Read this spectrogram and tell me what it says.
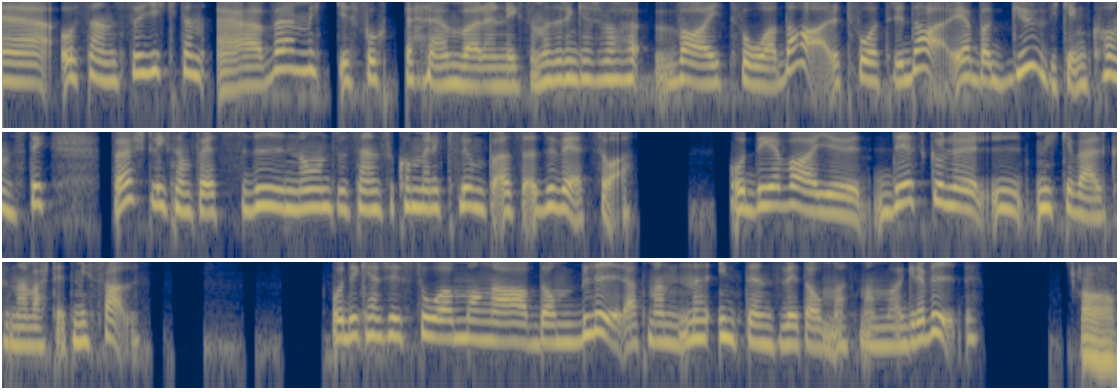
Eh, och sen så gick den över mycket fortare än vad den liksom, alltså den kanske var, var i två dagar, två, tre dagar. Jag bara, gud vilken konstig. Först liksom får jag svinont och sen så kommer det klumpar, alltså, du vet så. Och det var ju, det skulle mycket väl kunna varit ett missfall. Och det kanske är så många av dem blir, att man inte ens vet om att man var gravid. Ja.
